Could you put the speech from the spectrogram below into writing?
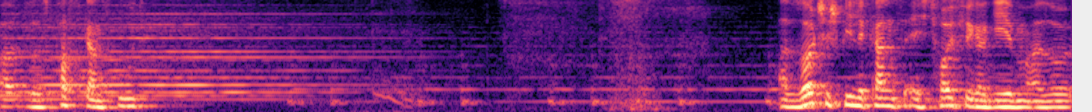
Also das passt ganz gut. Also solche Spiele kann es echt häufiger geben. Also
